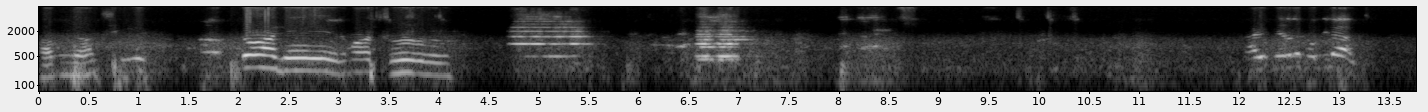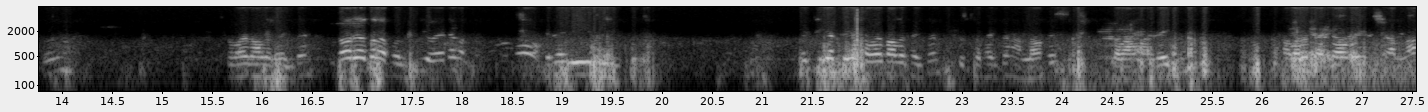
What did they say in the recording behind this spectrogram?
আমি আছি তো আগের মতো সবাই ভালো থাকবেন। এটা এই- ঠিক আছে সবাই ভালো থাকবেন সুস্থ থাকবেন আল্লাহ হাফেজ সালাম আলাইকুম আবারও দেখা হবে ইনশাআল্লাহ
